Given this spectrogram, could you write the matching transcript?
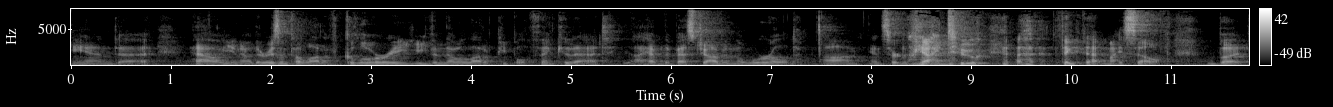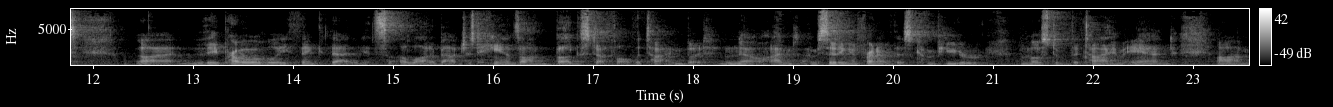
and uh, how, you know, there isn't a lot of glory, even though a lot of people think that I have the best job in the world. Um, and certainly I do think that myself, but uh, they probably think that it's a lot about just hands-on bug stuff all the time. But no, I'm, I'm sitting in front of this computer most of the time and um,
